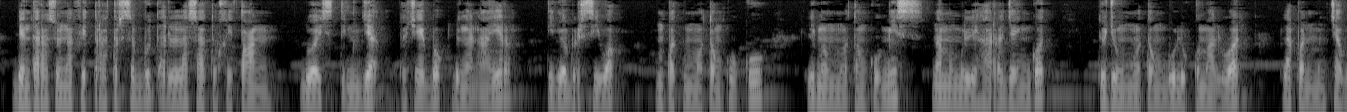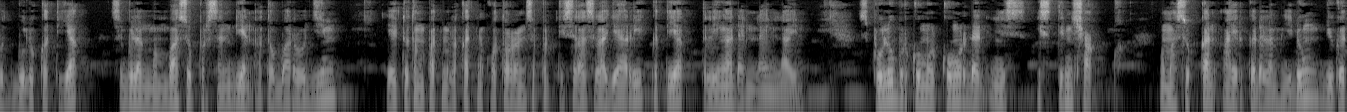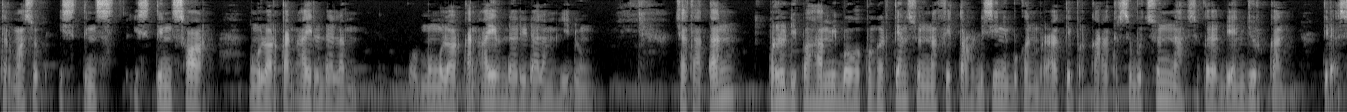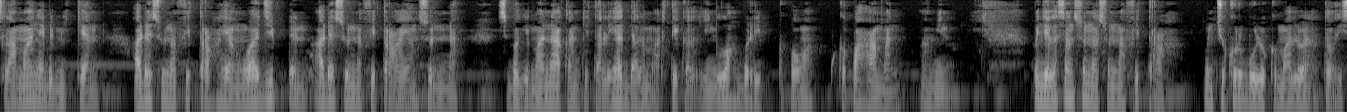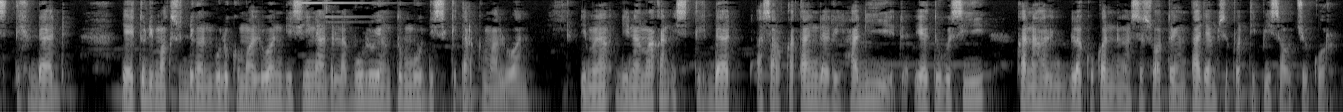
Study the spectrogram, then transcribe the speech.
Di antara sunnah fitrah tersebut adalah satu khitan, dua istinja atau cebok dengan air, tiga bersiwak, empat memotong kuku, lima memotong kumis, enam memelihara jenggot, tujuh memotong bulu kemaluan, 8 mencabut bulu ketiak, 9 membasuh persendian atau barojim, yaitu tempat melekatnya kotoran seperti sela-sela jari, ketiak, telinga, dan lain-lain. 10 berkumur-kumur dan istinsyak, memasukkan air ke dalam hidung juga termasuk istins, istinsar, mengeluarkan air dalam mengeluarkan air dari dalam hidung. Catatan, perlu dipahami bahwa pengertian sunnah fitrah di sini bukan berarti perkara tersebut sunnah sekedar dianjurkan, tidak selamanya demikian ada sunnah fitrah yang wajib dan ada sunnah fitrah yang sunnah. Sebagaimana akan kita lihat dalam artikel ini. Allah beri kepahaman. Amin. Penjelasan sunnah-sunnah fitrah. Mencukur bulu kemaluan atau istihdad. Yaitu dimaksud dengan bulu kemaluan di sini adalah bulu yang tumbuh di sekitar kemaluan. Dinamakan istihdad asal katanya dari hadid yaitu besi karena hal ini dilakukan dengan sesuatu yang tajam seperti pisau cukur.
